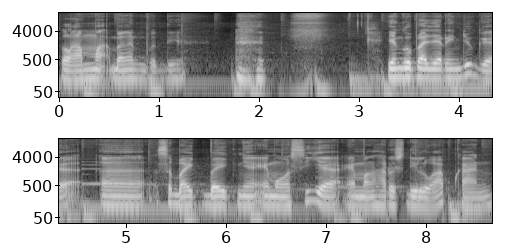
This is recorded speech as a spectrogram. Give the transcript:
lama banget buat dia. Yang gue pelajarin juga uh, sebaik-baiknya emosi ya emang harus diluapkan.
